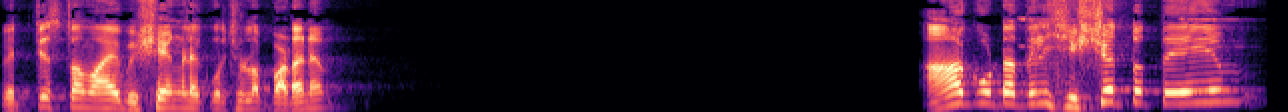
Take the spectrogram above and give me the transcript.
വ്യത്യസ്തമായ വിഷയങ്ങളെക്കുറിച്ചുള്ള പഠനം. ആ കൂട്ടത്തിൽ ശിഷ്യത്വത്തെയും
